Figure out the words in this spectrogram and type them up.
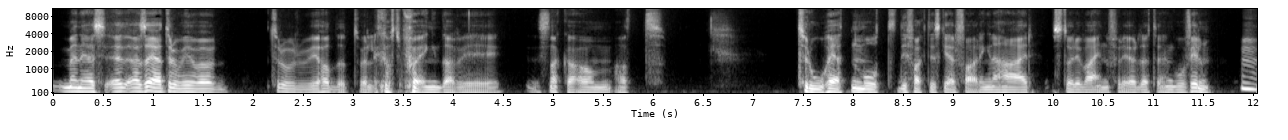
men jeg, altså, jeg tror vi var tror vi hadde et veldig godt poeng da vi snakka om at troheten mot de faktiske erfaringene her står i veien for å gjøre dette en god film. Mm.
